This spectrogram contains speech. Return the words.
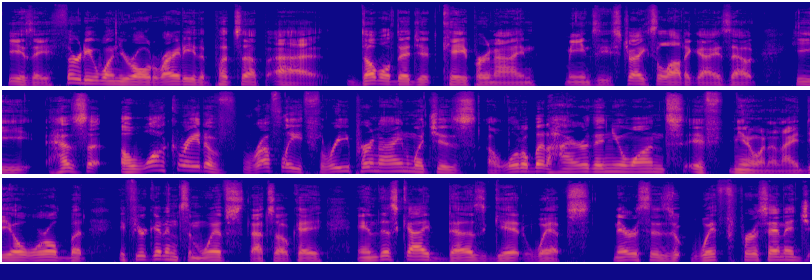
He is a 31 year old righty that puts up a double digit K per nine means he strikes a lot of guys out. He has a, a, walk rate of roughly three per nine, which is a little bit higher than you want if, you know, in an ideal world. But if you're getting some whiffs, that's okay. And this guy does get whiffs. Neris's whiff percentage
